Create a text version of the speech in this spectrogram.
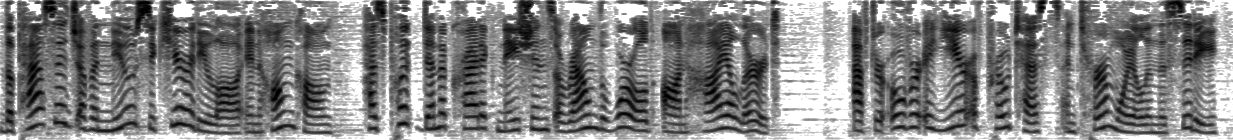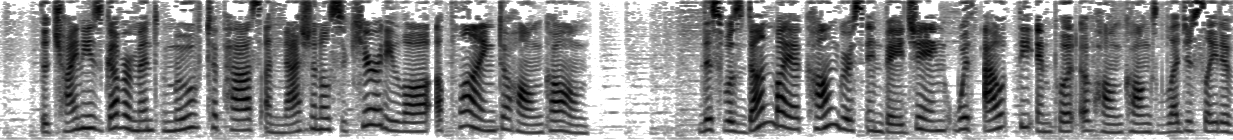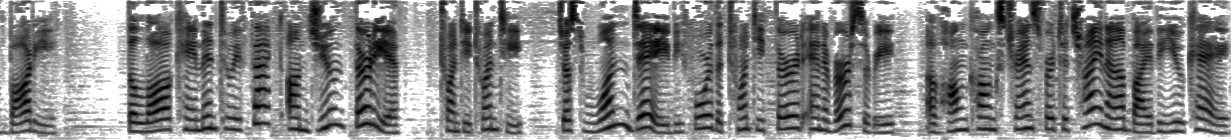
The passage of a new security law in Hong Kong has put democratic nations around the world on high alert. After over a year of protests and turmoil in the city, the Chinese government moved to pass a national security law applying to Hong Kong. This was done by a Congress in Beijing without the input of Hong Kong's legislative body. The law came into effect on June 30th, 2020, just one day before the 23rd anniversary of Hong Kong's transfer to China by the UK.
